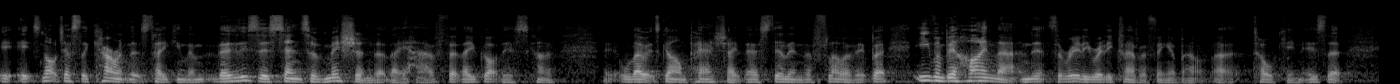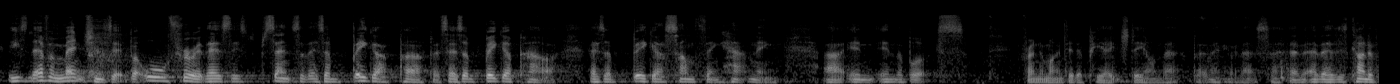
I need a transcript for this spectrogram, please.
it, it's not just the current that's taking them. There is this sense of mission that they have, that they've got this kind of, although it's gone pear-shaped, they're still in the flow of it. But even behind that, and it's the really, really clever thing about uh, Tolkien, is that he's never mentions it, but all through it, there's this sense that there's a bigger purpose, there's a bigger power, there's a bigger something happening uh, in, in the books friend of mine did a PhD on that. But anyway, that's uh, and, and there's this kind of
